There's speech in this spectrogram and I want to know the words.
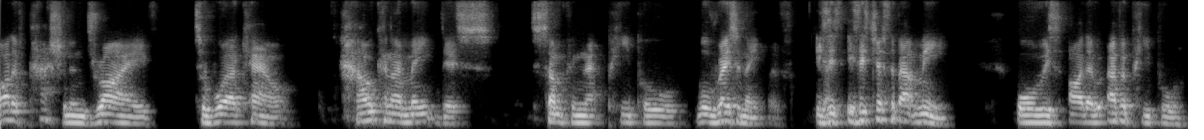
lot of passion and drive to work out how can I make this something that people will resonate with. Is Yeah. this is this just about me, or is are there other people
